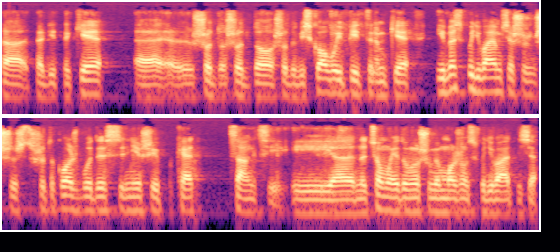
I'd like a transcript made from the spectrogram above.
та, та літаки. е, Щодо щодо щодо військової підтримки, і ми сподіваємося, що, що, що також буде сильніший пакет санкцій, і е, на цьому я думаю, що ми можемо сподіватися.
